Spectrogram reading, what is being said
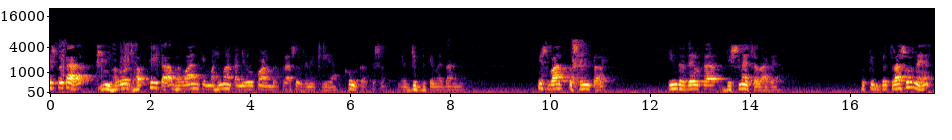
इस प्रकार भगवत भक्ति का, भगवान की महिमा का निरूपण वृत्रासुर जी ने किया, खुल करके सब, युद्ध के मैदान में। इस बात को सुनकर इंद्रदेव का विस्मय चला गया, क्योंकि वृत्रासुर ने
